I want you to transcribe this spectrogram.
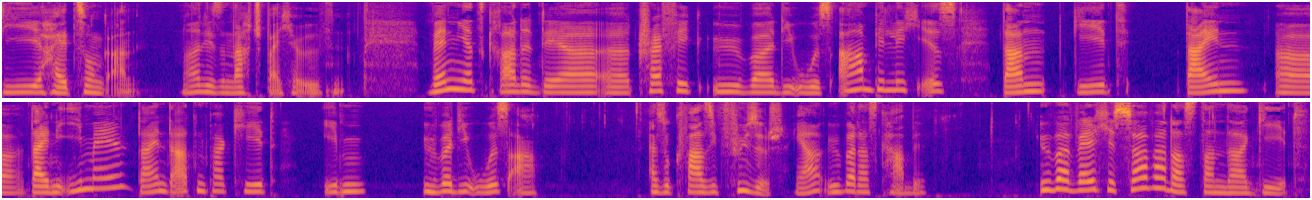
die Heizung an, ne? diese Nachtspeicheröfen. Wenn jetzt gerade der äh, Traffic über die USA billig ist, dann geht dein, äh, deine E-Mail, dein Datenpaket eben über die USA. Also quasi physisch, ja, über das Kabel. Über welche Server das dann da geht,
